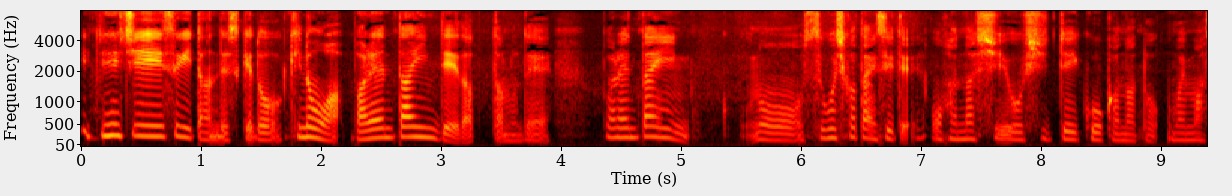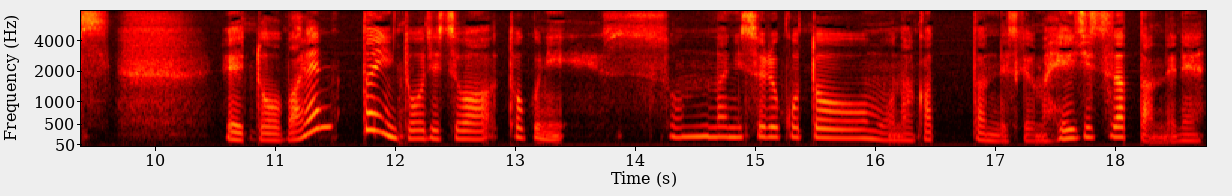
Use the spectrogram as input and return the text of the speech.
1日過ぎたんですけど昨日はバレンタインデーだったのでバレンタインの過ごし方についてお話をしていこうかなと思います。えっ、ー、とバレンタイン当日は特にそんなにすることもなかったんですけど、まあ、平日だったんでね。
